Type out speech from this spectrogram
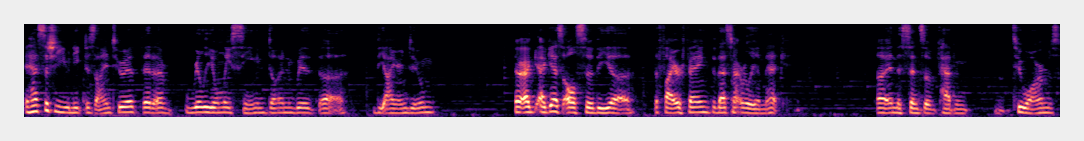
It has such a unique design to it that I've really only seen done with uh, the Iron Doom. Or I, I guess also the uh, the Fire Fang, but that's not really a mech. In the sense of having two arms.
